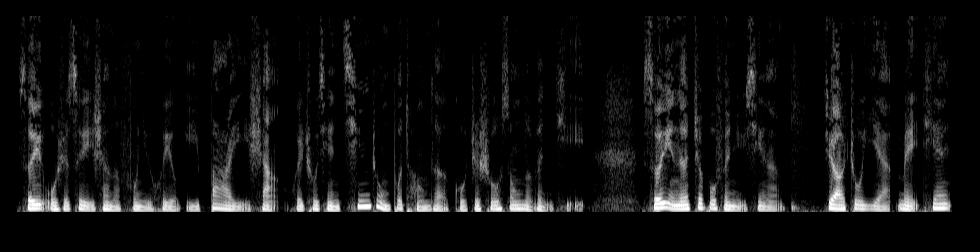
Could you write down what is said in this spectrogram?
所以五十岁以上的妇女会有一半以上会出现轻重不同的骨质疏松的问题。所以呢，这部分女性啊，就要注意啊，每天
